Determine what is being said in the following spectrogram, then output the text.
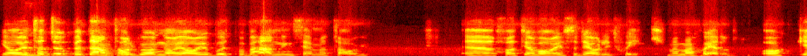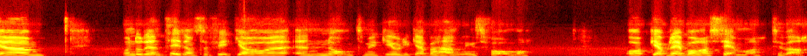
Jag har ju mm. tagit upp ett antal gånger, jag har ju bott på behandlingshem ett tag. Eh, för att jag var i så dåligt skick med mig själv. Och ehm, under den tiden så fick jag eh, enormt mycket olika behandlingsformer. Och jag blev bara sämre tyvärr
